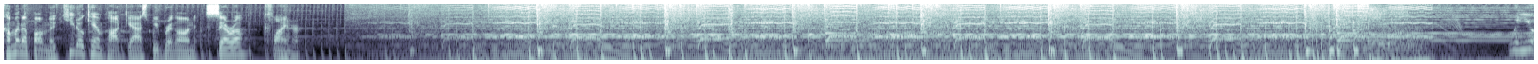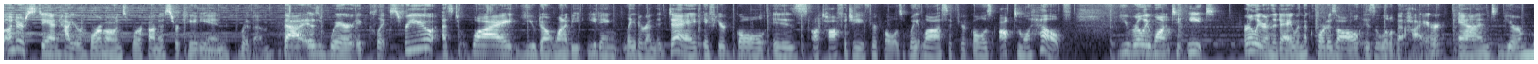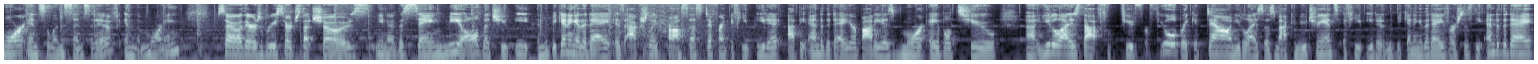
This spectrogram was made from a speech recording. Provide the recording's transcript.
Coming up on the Keto Kamp podcast, we bring on Sarah Kleiner. Understand how your hormones work on a circadian rhythm, that is where it clicks for you as to why you don't want to be eating later in the day if your goal is autophagy, if your goal is weight loss, if your goal is optimal health. You really want to eat earlier in the day when the cortisol is a little bit higher and you're more insulin sensitive in the morning. So there's research that shows, you know, the same meal that you eat in the beginning of the day is actually processed different if you eat it at the end of the day. Your body is more able to uh, utilize that food for fuel, break it down, utilize those macronutrients if you eat it in the beginning of the day versus the end of the day.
